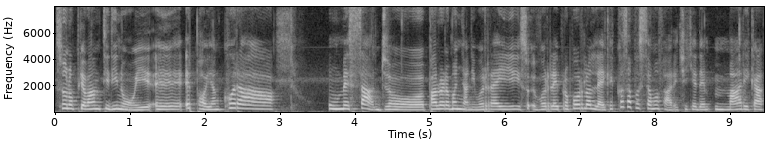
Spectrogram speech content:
sono più avanti di noi. e, e poi ancora un messaggio, Paolo Ramagnani, vorrei, vorrei, proporlo a lei. Che cosa possiamo fare, ci chiede Marica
